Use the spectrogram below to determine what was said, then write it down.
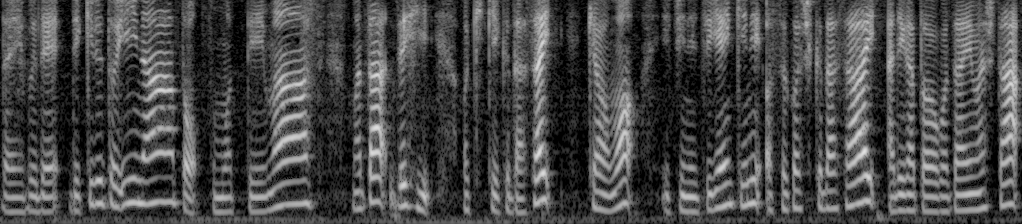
ライブでできるといいなぁと思っています。また是非お聴きください。今日も一日元気にお過ごしください。ありがとうございました。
